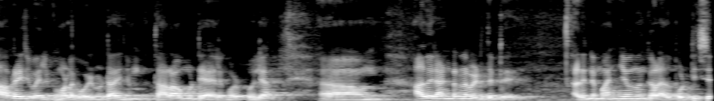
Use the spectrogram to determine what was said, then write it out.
ആവറേജ് വലിപ്പമുള്ള കോഴിമുട്ട അതിനും താറാവ് മുട്ടയായാലും കുഴപ്പമില്ല. അത് രണ്ടെണ്ണം എടുത്തിട്ട് അതിന്റെ മഞ്ഞൊന്നും കള അത് പൊട്ടിച്ച്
